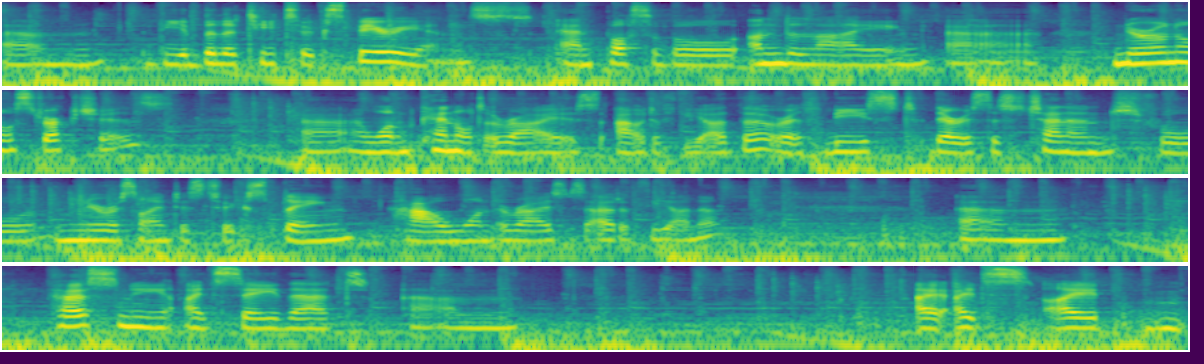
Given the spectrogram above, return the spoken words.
um, the ability to experience and possible underlying uh, neuronal structures. Uh, one cannot arise out of the other, or at least there is this challenge for neuroscientists to explain how one arises out of the other. Um, personally, I'd say that um, I, I'd, s- I m-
